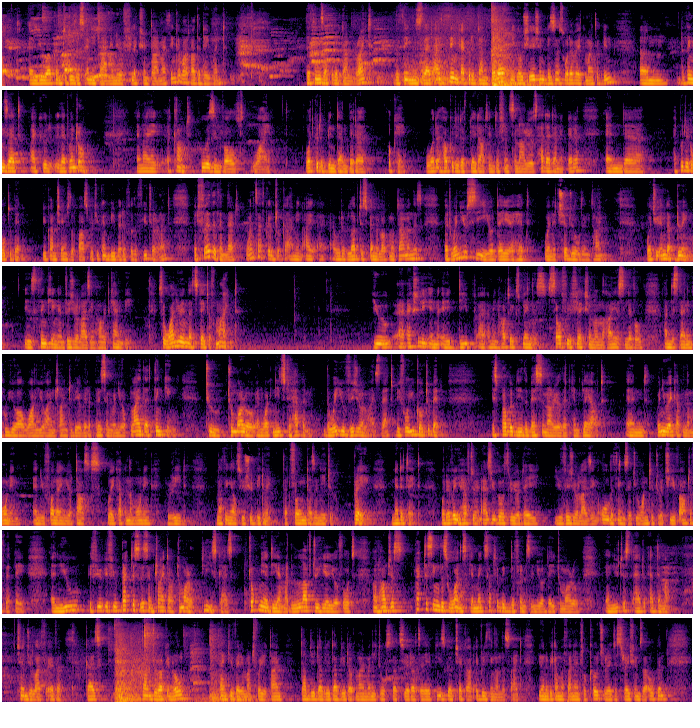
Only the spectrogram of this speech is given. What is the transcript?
and you're welcome to do this anytime in your reflection time. I think about how the day went, the things I could have done right, the things that I think I could have done better, negotiation, business, whatever it might have been, um, the things that I could that went wrong, and I account who was involved, why, what could have been done better. Okay, what how could it have played out in different scenarios had I done it better, and uh, I put it all to bed. You can't change the past, but you can be better for the future, right? But further than that, once I've control, I mean, I, I, I would have loved to spend a lot more time on this, but when you see your day ahead, when it's scheduled in time, what you end up doing is thinking and visualizing how it can be. So while you're in that state of mind, you are actually in a deep, I mean, how to explain this? Self reflection on the highest level, understanding who you are, why you are, and trying to be a better person. When you apply that thinking to tomorrow and what needs to happen, the way you visualize that before you go to bed is probably the best scenario that can play out. And when you wake up in the morning and you're following your tasks, wake up in the morning, read. Nothing else you should be doing. That phone doesn't need to. Pray, meditate whatever you have to. And as you go through your day, you're visualizing all the things that you wanted to achieve out of that day. And you, if you if you practice this and try it out tomorrow, please, guys, drop me a DM. I'd love to hear your thoughts on how just practicing this once can make such a big difference in your day tomorrow. And you just add add them up, change your life forever, guys. Time to rock and roll. Thank you very much for your time www.mymoneytalks.co.za. Please go check out everything on the site. You want to become a financial coach, registrations are open.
